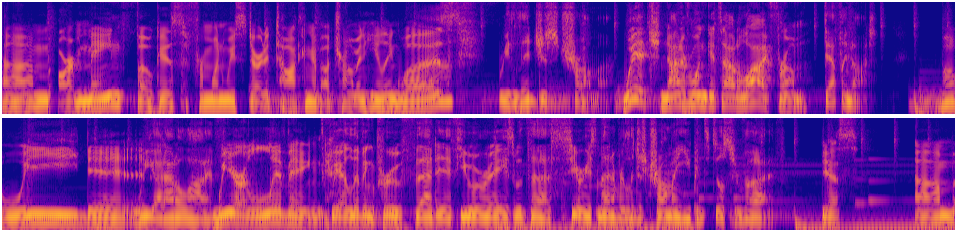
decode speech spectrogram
Um, our main focus from when we started talking about trauma and healing was Religious trauma. which not everyone gets out alive from, Definitely not. but we did. We got out alive. We are living. We are living proof that if you were raised with a serious amount of religious trauma, you can still survive. Yes. Um,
